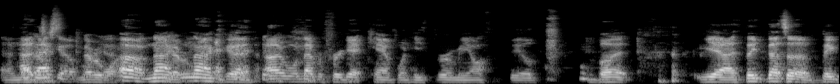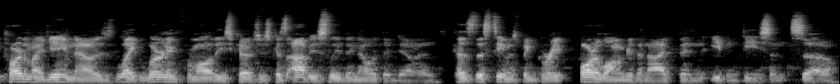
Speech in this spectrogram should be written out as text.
And How'd that that just go? never Yeah. won. Oh, not never not won. good. I will never forget camp when he threw me off the field. But yeah, I think that's a big part of my game now is like learning from all these coaches because obviously they know what they're doing. Because this team has been great far longer than I've been even decent. So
